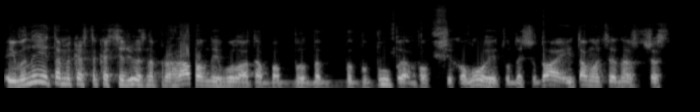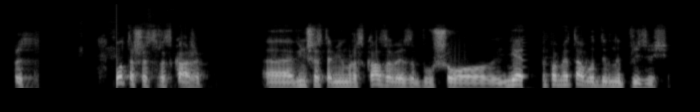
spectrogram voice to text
І вони там якась така серйозна програма в них була, там бабу або психології, туди-сюди. І там оце наш фото щось розкаже. Е, він щось там їм розказував, я забув, що я не пам'ятав дивне прізвище.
